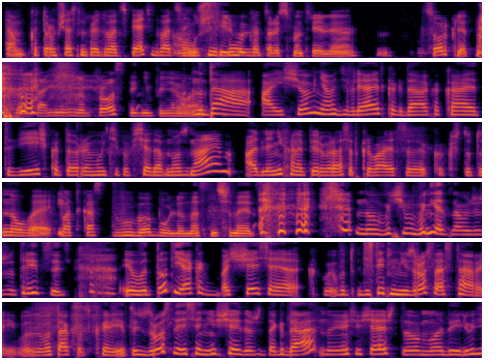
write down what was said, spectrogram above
там, которым сейчас, например, 25, 20, А они уж фильмы, помнят. которые смотрели 40 лет назад, они уже просто не Ну понимают. да, а еще меня удивляет, когда какая-то вещь, которую мы типа все давно знаем, а для них она первый раз открывается как что-то новое. Подкаст «Двух бабуль» у нас начинается. ну почему бы нет, нам уже уже 30. И вот тут я как бы ощущаю себя вот действительно не взрослый, а старый. Вот, вот так вот скорее. То есть взрослые я себя не ощущаю даже тогда, но я ощущаю, что молодые люди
